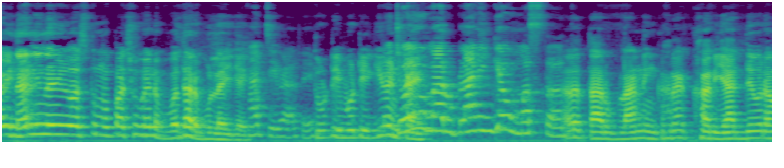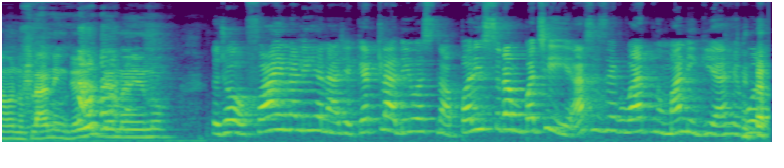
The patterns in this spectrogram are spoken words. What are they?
આવી નાની નાની વસ્તુમાં પાછું એને વધારે ભૂલાઈ જાય. સાચી વાત તૂટી બૂટી ગયું ને જોયું મારું પ્લાનિંગ કેવું મસ્ત હતું. અરે તારું પ્લાનિંગ ખરેખર યાદ દેવરાવાનું પ્લાનિંગ જોયું તેમાં એનું? તો જો ફાઇનલી છે ને આજે કેટલા દિવસના પરિશ્રમ પછી આશીષ એક વાતનું માની ગયા છે બોલો.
